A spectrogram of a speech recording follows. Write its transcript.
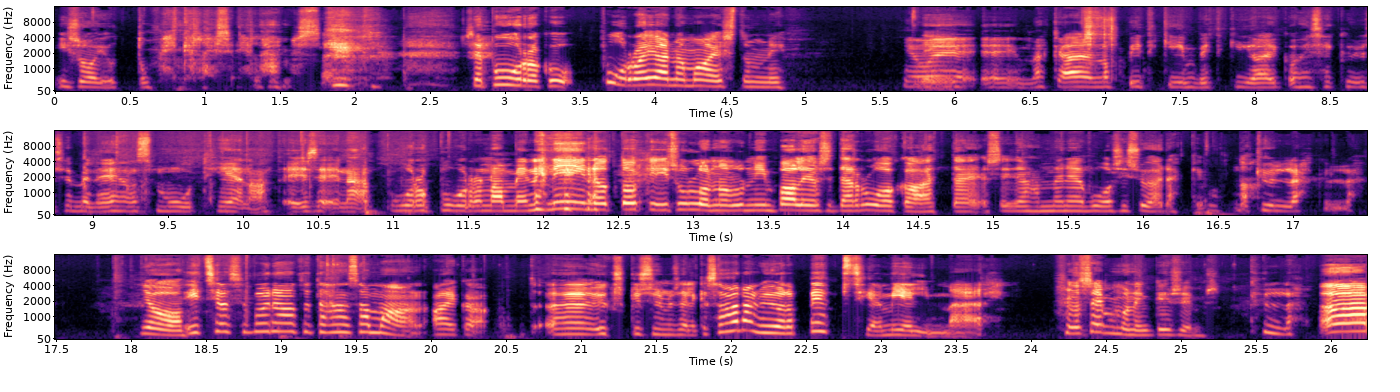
iso juttu meikäläisen elämässä. Se puuro, kun puuro ei aina maistu, niin Joo, Niin. ei, ei mäkään en ole pitkiin pitkiin aikoihin. Se kyllä se menee ihan smooth hienoa, että ei se enää puuro puurona mene. niin no toki sulla on ollut niin paljon sitä ruokaa, että sitähän menee vuosi syödäkin, mutta Kyllä, kyllä. joo. Itse asiassa voidaan ottaa tähän samaan aika äh, yksi kysymys, eli saadaanko juoda pepsiä mielinmäärin? No semmonen kysymys. Kyllä. Ää,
